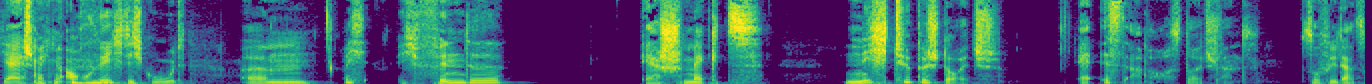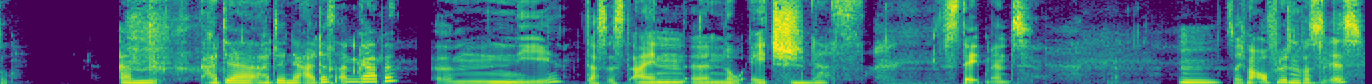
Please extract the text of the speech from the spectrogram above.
Ja, er schmeckt mir auch mhm. richtig gut. Ähm, ich, ich finde, er schmeckt nicht typisch deutsch. Er ist aber aus Deutschland. So viel dazu. Ähm, hat er hat er eine Altersangabe? Ähm, nee, das ist ein äh, No-Age-Statement. Ja. Mhm. Soll ich mal auflösen, was es ist?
